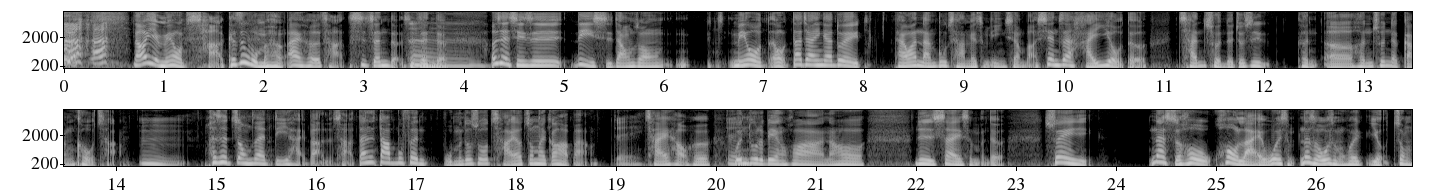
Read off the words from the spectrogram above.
然后也没有茶，可是我们很爱喝茶，是真的是真的。嗯、而且其实历史当中没有哦，大家应该对台湾南部茶没什么印象吧？现在还有的残存的就是。肯呃，恒春的港口茶，嗯，它是种在低海拔的茶，但是大部分我们都说茶要种在高海拔，对，才好喝。温度的变化，然后日晒什么的，所以那时候后来为什么那时候为什么会有种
